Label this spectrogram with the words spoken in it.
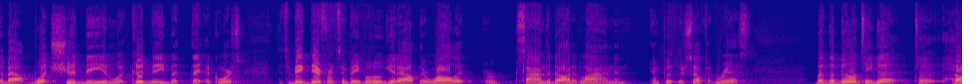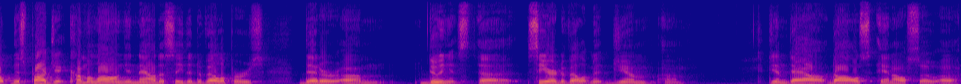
about what should be and what could be. But they, of course, it's a big difference in people who get out their wallet or sign the dotted line and, and put themselves at risk. But the ability to, to help this project come along and now to see the developers that are um, doing it, uh, Sierra Development, Jim um, Jim Dow, Dawes, and also uh,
